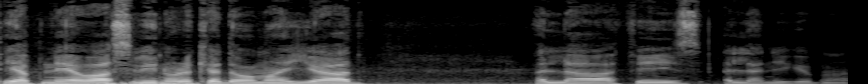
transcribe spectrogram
ਤੇ ਆਪਣੇ ਆਵਾਸ ਵੀਰ ਨੂੰ ਰੱਖਿਓ ਦੁਆਵਾਂ ਯਾਦ। ਅੱਲਾ ਹਾਫਿਜ਼ ਅੱਲਾ ਨਿਗਹਬਾਨ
